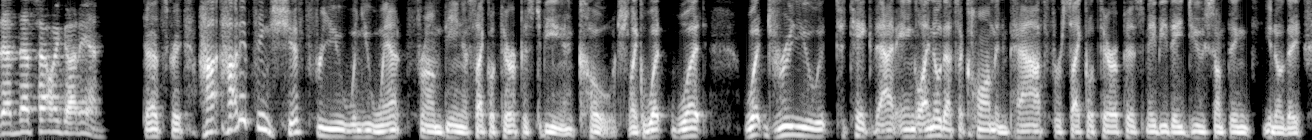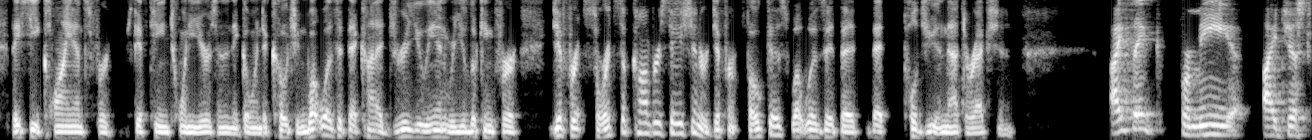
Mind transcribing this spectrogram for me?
that that's how I got in. That's great. How how did things shift for you when you went from being a psychotherapist to being a coach? Like what what what drew you to take that angle? I know that's a common path for psychotherapists. Maybe they do something, you know, they they see clients for 15, 20 years and then they go into coaching. What was it that kind of drew you in? Were you looking for different sorts of conversation or different focus? What was it that that pulled you in that direction? I think for me, I just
